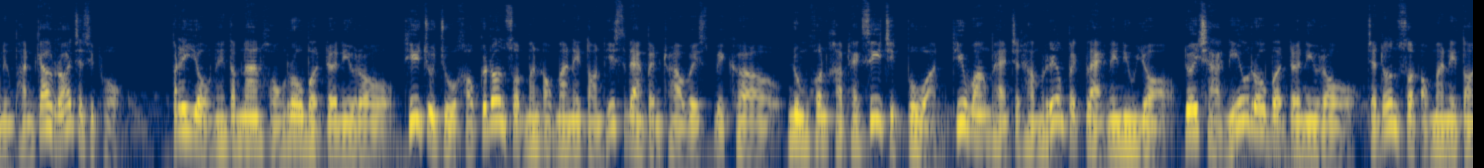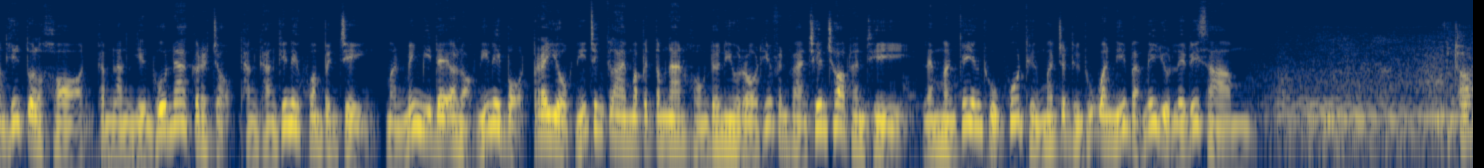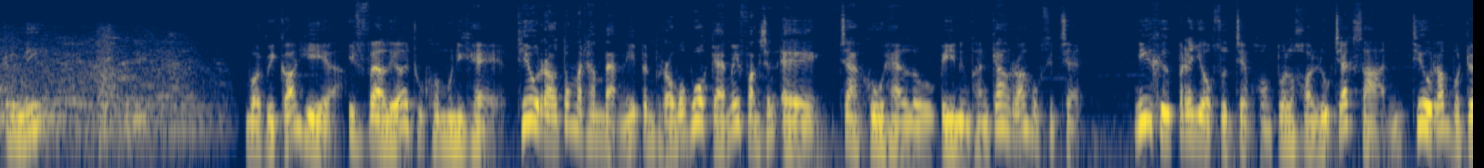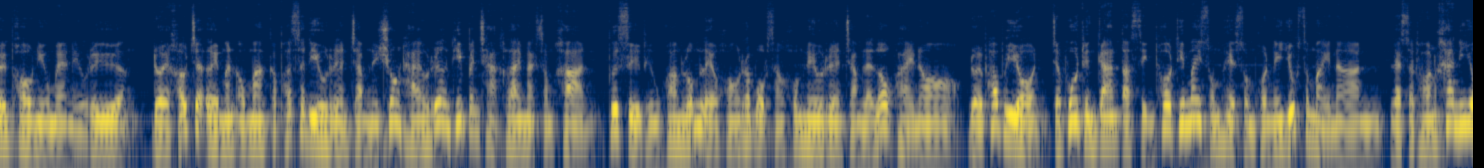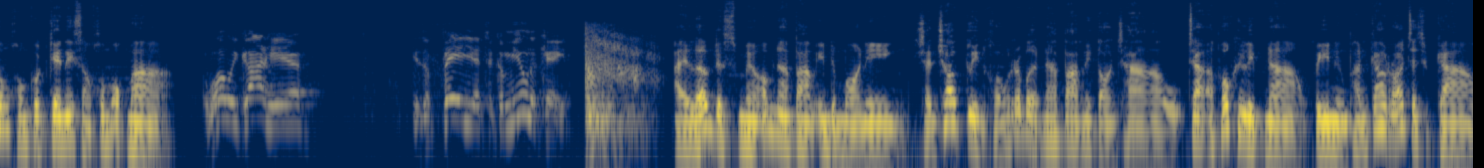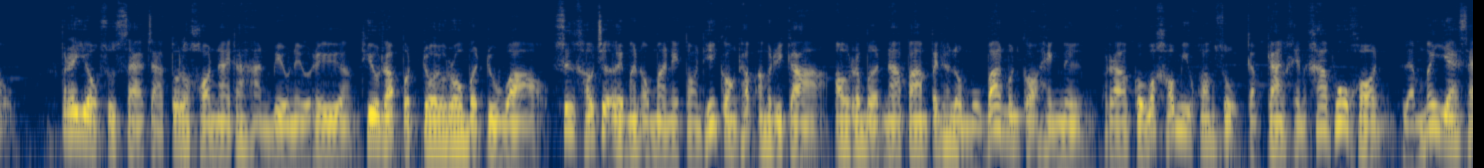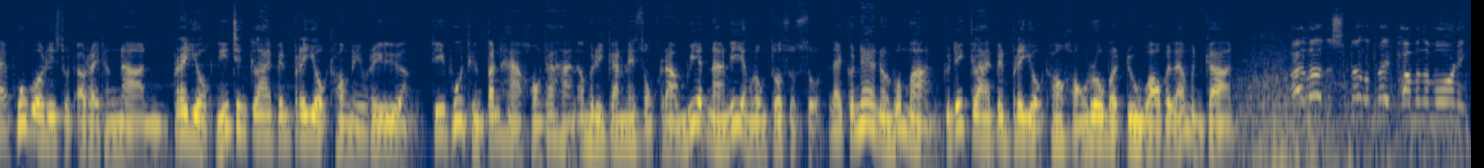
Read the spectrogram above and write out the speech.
1976 ประโยคในตำนานของโรเบิร์ต เดนิโร ที่จู่ๆเขาก็ด้นสดมันออกมาในตอนที่แสดงเป็นทราวิสบิกเคิลหนุ่มคนขับแท็กซี่จิตป่วน ที่วางแผนจะทำเรื่องแปลกๆในนิวยอร์ก โดยฉากนี้โรเบิร์ต เดนิโร จะด้นสดออกมาในตอนที่ตัวละครกำลังยืนพูดหน้ากระจก ทั้งๆที่ในความเป็นจริง มันไม่มีไดอะล็อกนี้ในบท ประโยคนี้จึงกลายมาเป็นตำนานของเดนิโรที่แฟนๆชื่นชอบทันที และมันก็ยังถูกพูดถึงมาจนถึงทุกวันนี้แบบไม่หยุดเลยด้วยซ้ำ What we got here is failure to communicate ที่เราต้องมาทำแบบนี้เป็นเพราะว่าพวกแกไม่ฟังฉันเอง จากคูแฮลลูปี 1967นี่คือประโยคสุดเจ็บของตัวละครลุคแจ็คสันที่รับบทโดยพอลนิวแมนในเรื่อง โดยเขาจะเอ่ยมันออกมากับพัสดีเรือนจำในช่วงท้ายเรื่องที่เป็นฉากไคลายแม็กซ์สำคัญ เพื่อสื่อถึงความล้มเหลวของระบบสังคมในเรือนจำและโลกภายนอก โดยภาพยนตร์จะพูดถึงการตัดสินโทษที่ไม่สมเหตุสมผลในยุคสมัยนั้น และสะท้อนค่านิยมของกฎเกณฑ์ในสังคมออกมา What we got here is a failure to communicate. I love the smell of napalm in the morning ฉันชอบกลิ่นของระเบิดนาปาล์มในตอนเช้า จาก Apocalypse Now ปี 1979 ประโยคสุดแสบจากตัวละครนายทหารบิลในเรื่อง ที่รับบทโดยโรเบิร์ตดูวาลซึ่งเขาจะเอ่ยมันออกมาในตอนที่กองทัพอเมริกา เอาระเบิดนาปาล์มไปถล่มหมู่บ้านบนเกาะแห่งหนึ่ง ราวกฏว่าเขามีความสุขกับการเข็นฆ่าผู้คน และไม่แยแสผู้บริสุทธิ์อะไรทั้งนั้น ประโยคนี้จึงกลายเป็นประโยคทองในเรื่อง ที่พูดถึงปัญหาของทหารอเมริกันในสงครามเวียดนามได้อย่างลงตัวสุดๆ และก็แน่นอนว่ามันก็ได้กลายเป็นประโยคทองของโรเบิร์ตดูวาลไปแล้วเหมือนกัน I love the smell of napalm in the morning.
